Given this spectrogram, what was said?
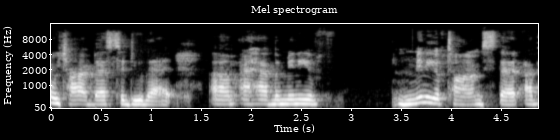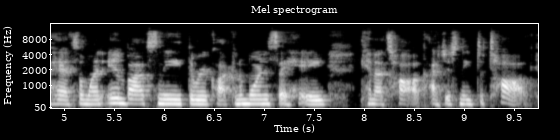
We try our best to do that. Um, I have many of many of times that I've had someone inbox me three o'clock in the morning and say, Hey, can I talk? I just need to talk.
